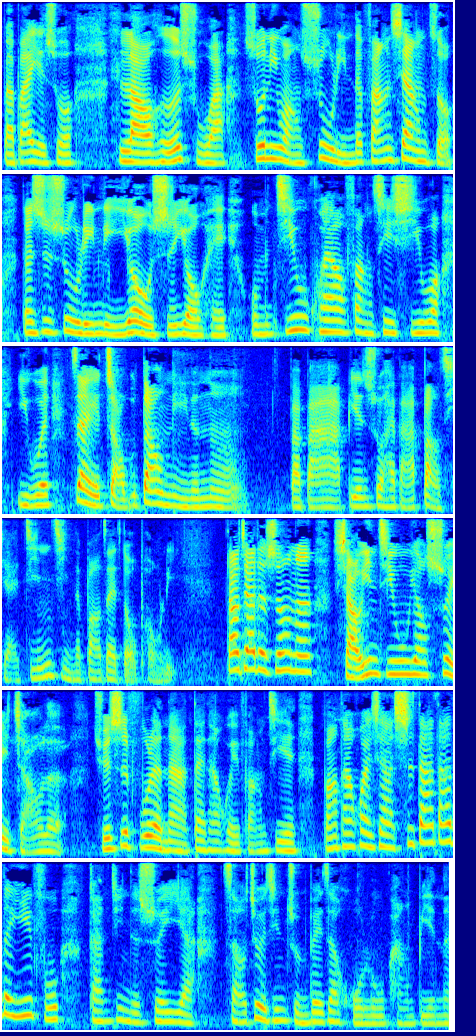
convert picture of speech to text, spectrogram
爸爸也说：“老河鼠啊，说你往树林的方向走，但是树林里又湿又黑，我们几乎快要放弃希望，以为再也找不到你了呢。”爸爸边说还把他抱起来，紧紧的抱在斗篷里。到家的时候呢，小英几乎要睡着了。爵士夫人呐，带他回房间，帮他换下湿哒哒的衣服，干净的睡衣啊，早就已经准备在火炉旁边了。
